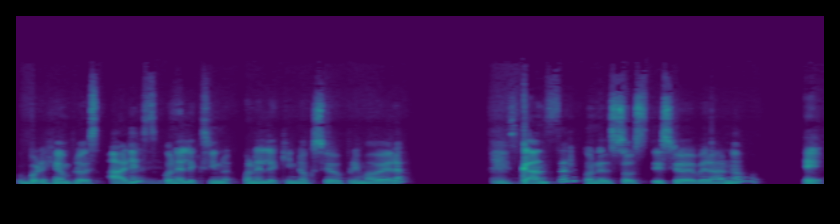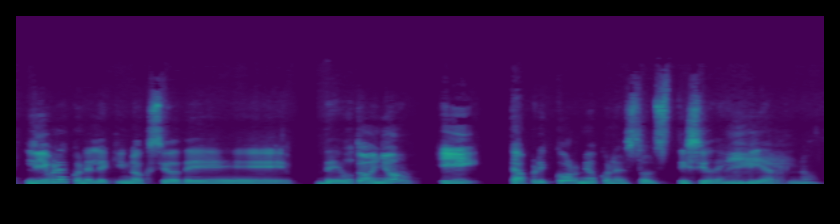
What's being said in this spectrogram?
Por ejemplo, es Aries. Con, el equino- con el equinoccio de primavera, Cáncer con el solsticio de verano, eh, Libra con el equinoccio de, de otoño. Otoño. y Capricornio con el solsticio de invierno.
